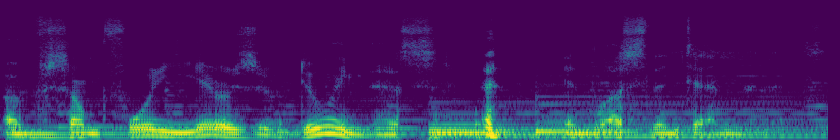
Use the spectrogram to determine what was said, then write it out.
of some 40 years of doing this in less than 10 minutes.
